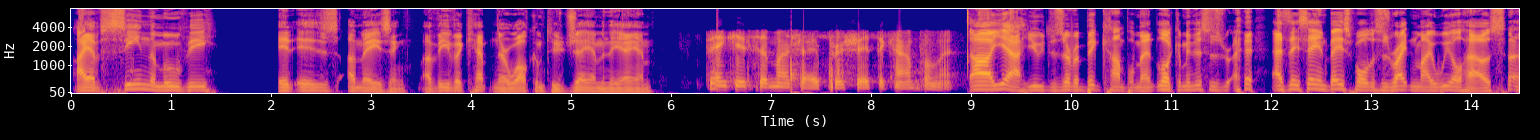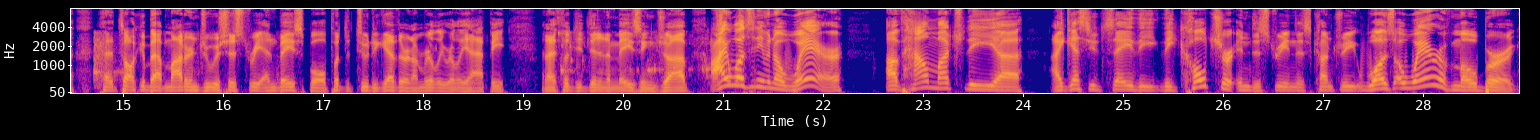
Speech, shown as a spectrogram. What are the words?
I have seen the movie. It is amazing. Aviva Kempner, welcome to JM in the AM. Thank you so much. I appreciate the compliment. Uh, yeah, you deserve a big compliment. Look, I mean, this is, as they say in baseball, this is right in my wheelhouse. Talk about modern Jewish history and baseball, put the two together, and I'm really, really happy. And I thought you did an amazing job. I wasn't even aware of how much the. Uh, I guess you'd say the the culture industry in this country was aware of Moe Berg.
